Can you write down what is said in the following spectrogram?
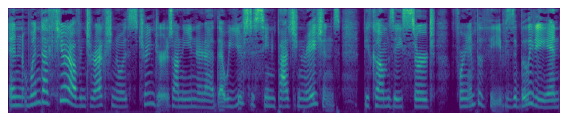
And when that fear of interaction with strangers on the internet that we used to see in past generations becomes a search for empathy, visibility, and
